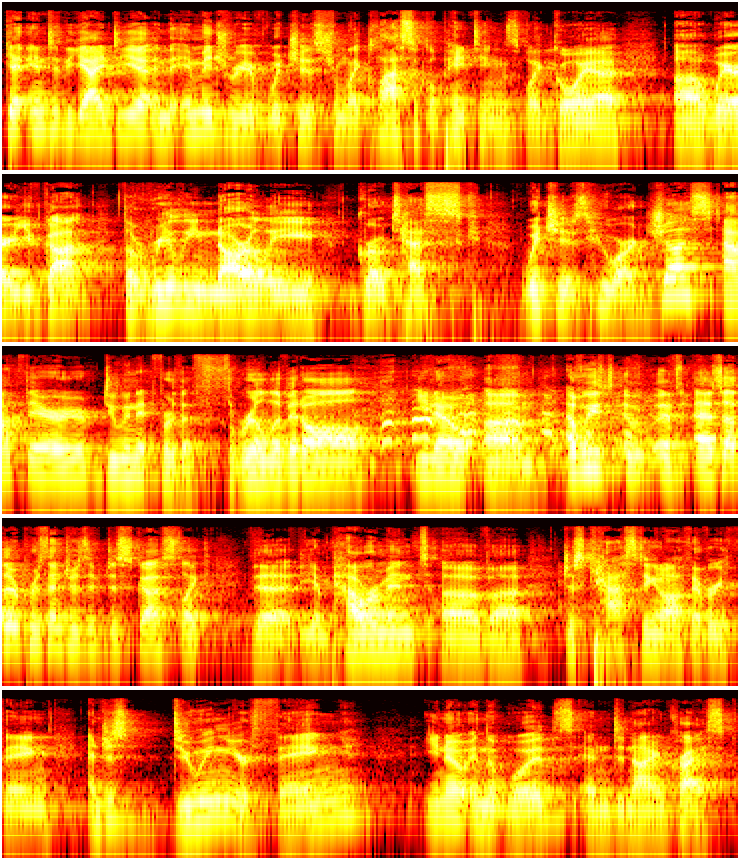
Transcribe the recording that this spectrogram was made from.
get into the idea and the imagery of witches from like classical paintings like Goya, uh, where you've got the really gnarly, grotesque witches who are just out there doing it for the thrill of it all. You know, um, as, as as other presenters have discussed, like the, the empowerment of uh, just casting off everything and just doing your thing, you know, in the woods and denying Christ.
